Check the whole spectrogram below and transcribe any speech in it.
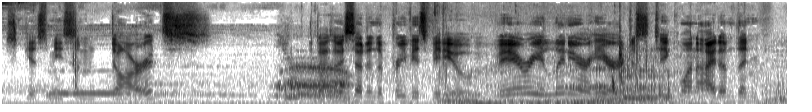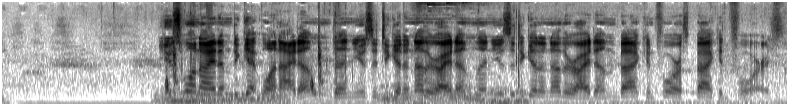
Which gives me some darts. And as I said in the previous video, very linear here. Just take one item, then use one item to get one item, then use it to get another item, then use it to get another item, back and forth, back and forth.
